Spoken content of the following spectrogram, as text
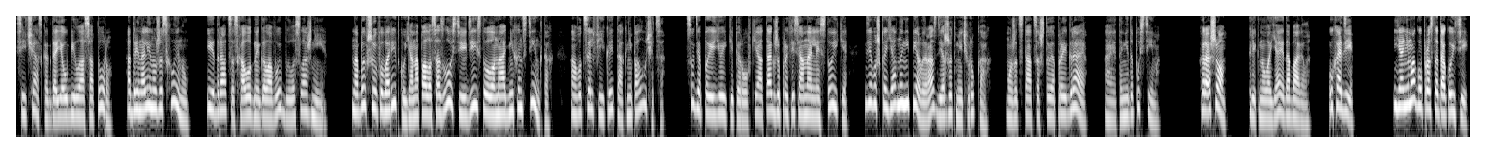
Сейчас, когда я убила Асатору, адреналин уже схлынул, и драться с холодной головой было сложнее. На бывшую фаворитку я напала со злостью и действовала на одних инстинктах, а вот с эльфийкой так не получится. Судя по ее экипировке, а также профессиональной стойке, девушка явно не первый раз держит меч в руках. Может статься, что я проиграю, а это недопустимо. «Хорошо», — крикнула я и добавила. «Уходи». «Я не могу просто так уйти»,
